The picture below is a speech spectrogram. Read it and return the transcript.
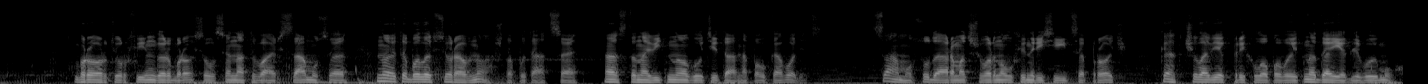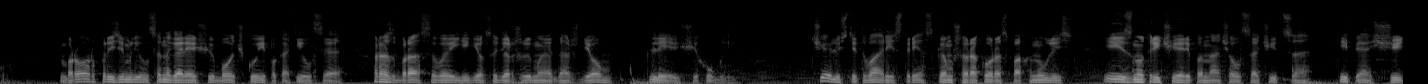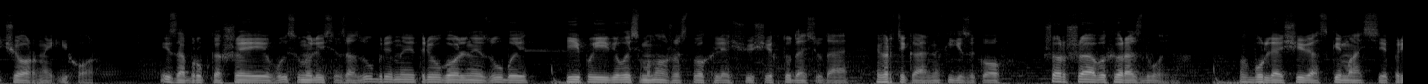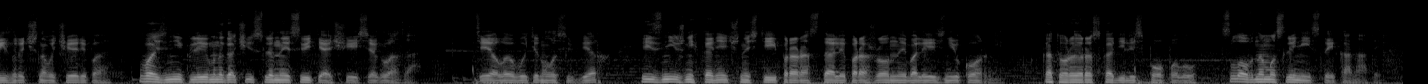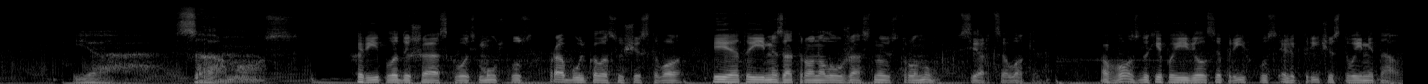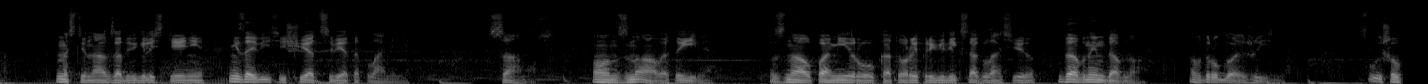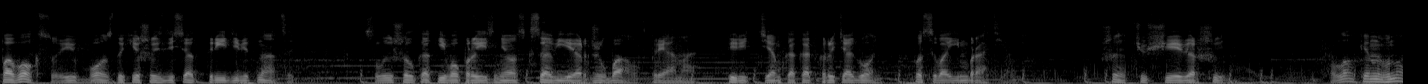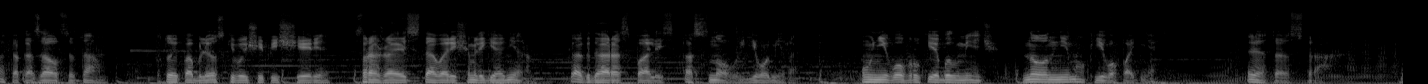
Брор Тюрфингер бросился на тварь Самуса, но это было все равно, что пытаться остановить ногу Титана-полководец. Самус ударом отшвырнул фенрисийца прочь, как человек прихлопывает надоедливую муху. Брор приземлился на горящую бочку и покатился, разбрасывая ее содержимое дождем тлеющих углей. Челюсти твари с треском широко распахнулись, и изнутри черепа начал сочиться кипящий черный ихор. Из обрубка шеи высунулись зазубренные треугольные зубы, и появилось множество хлящущих туда-сюда вертикальных языков, шершавых и раздвоенных. В бурлящей вязкой массе призрачного черепа возникли многочисленные светящиеся глаза. Тело вытянулось вверх, из нижних конечностей прорастали пораженные болезнью корни, которые расходились по полу, словно маслянистые канаты. «Я Самус», Хрипло дыша сквозь мускус, пробулькало существо, и это имя затронуло ужасную струну в сердце Локина. В воздухе появился привкус электричества и металла. На стенах задвигались тени, не зависящие от цвета пламени. Самус. Он знал это имя. Знал по миру, который привели к согласию давным-давно, в другой жизни. Слышал по Воксу и в воздухе 6319. Слышал, как его произнес Ксавьер Джубал прямо перед тем, как открыть огонь по своим братьям. Шепчущие вершины. Локин вновь оказался там, в той поблескивающей пещере, сражаясь с товарищем-легионером, когда распались основы его мира. У него в руке был меч, но он не мог его поднять. Это страх.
